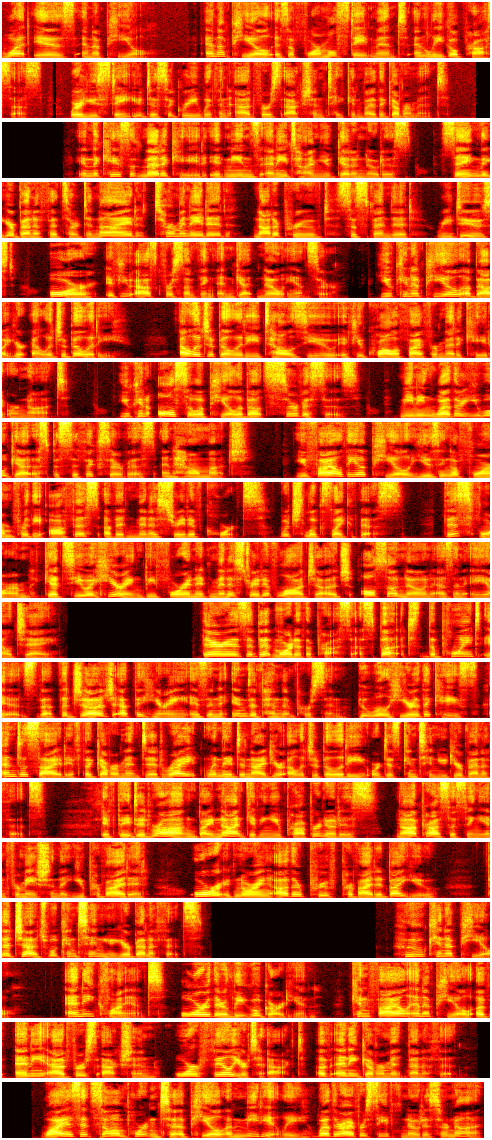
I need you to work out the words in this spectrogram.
What is an appeal? An appeal is a formal statement and legal process where you state you disagree with an adverse action taken by the government. In the case of Medicaid, it means any time you get a notice saying that your benefits are denied, terminated, not approved, suspended, reduced, or if you ask for something and get no answer. You can appeal about your eligibility. Eligibility tells you if you qualify for Medicaid or not. You can also appeal about services, meaning whether you will get a specific service and how much. You file the appeal using a form for the Office of Administrative Courts, which looks like this. This form gets you a hearing before an administrative law judge, also known as an ALJ. There is a bit more to the process, but the point is that the judge at the hearing is an independent person who will hear the case and decide if the government did right when they denied your eligibility or discontinued your benefits. If they did wrong by not giving you proper notice, not processing information that you provided, or ignoring other proof provided by you, the judge will continue your benefits. Who can appeal? Any client or their legal guardian can file an appeal of any adverse action or failure to act of any government benefit. Why is it so important to appeal immediately whether I've received notice or not?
